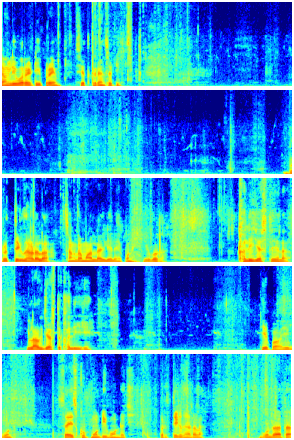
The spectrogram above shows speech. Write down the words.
चांगली व्हरायटी प्राईम शेतकऱ्यांसाठी. प्रत्येक झाडाला चांगला माल लागलेला आहे पण हे बघा. खाली जास्त याला लाग जास्त खाली हे. हे पहा हे बोंड. साईज खूप मोठी बोंडाची. प्रत्येक झाडाला बोंड आता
